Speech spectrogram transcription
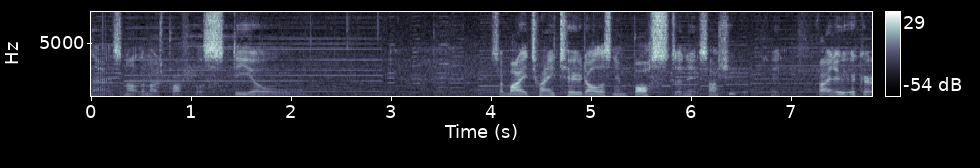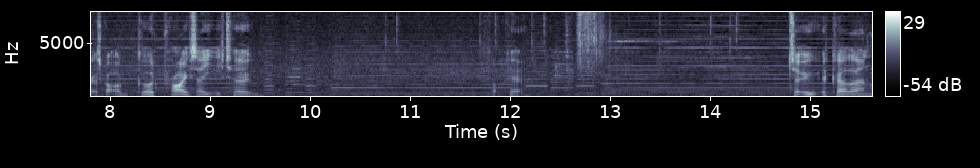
No, it's not the most profitable. Steel. So by $22 and in Boston it's actually... It, in Utica it's got a good price, 82 Fuck it. To Utica then.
